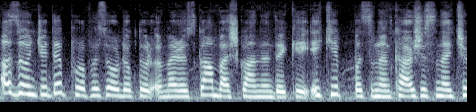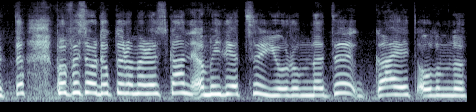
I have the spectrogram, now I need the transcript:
Az önce de Profesör Doktor Ömer Özkan başkanlığındaki ekip basının karşısına çıktı. Profesör Doktor Ömer Özkan ameliyatı yorumladı. Gayet olumlu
